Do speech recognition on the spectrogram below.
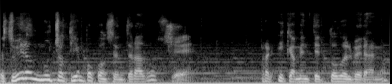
estuvieron mucho tiempo concentrados, sí. prácticamente todo el verano.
